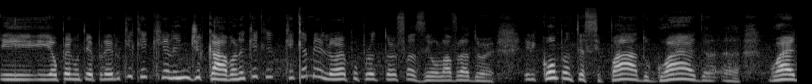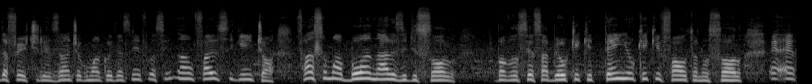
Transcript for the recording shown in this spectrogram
E, e eu perguntei para ele o que, que, que, ele indicava, né? o que, que, que é melhor para o produtor fazer, o lavrador. Ele compra antecipado, guarda, uh, guarda fertilizante, alguma coisa assim. Ele falou assim, não, faz o seguinte, ó, faça uma boa análise de solo para você saber o que, que tem e o que, que falta no solo. É, é,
